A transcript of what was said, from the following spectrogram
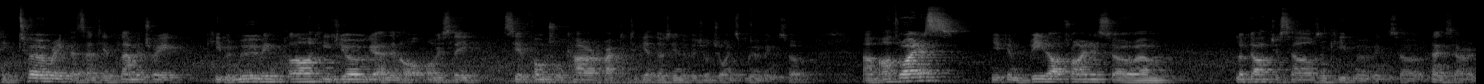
Take turmeric, that's anti-inflammatory. Keep it moving, Pilates, yoga, and then obviously see a functional chiropractor to get those individual joints moving. So um, arthritis, you can beat arthritis, so um, look after yourselves and keep moving. So thanks, Erin.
